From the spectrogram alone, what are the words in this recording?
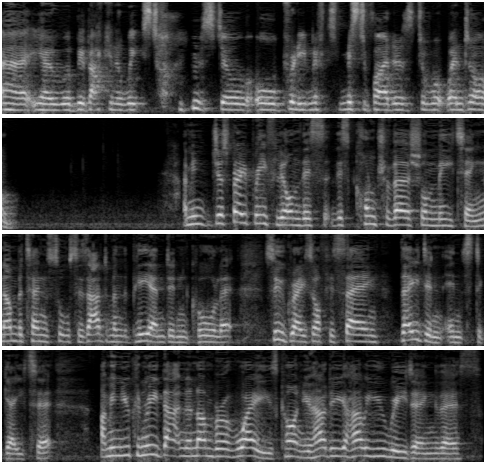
uh, you know we'll be back in a week's time, still all pretty mystified as to what went on. I mean, just very briefly on this, this controversial meeting, number 10 sources adamant the PM didn't call it. Sue Gray's office saying they didn't instigate it. I mean, you can read that in a number of ways, can't you? How, do you, how are you reading this?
